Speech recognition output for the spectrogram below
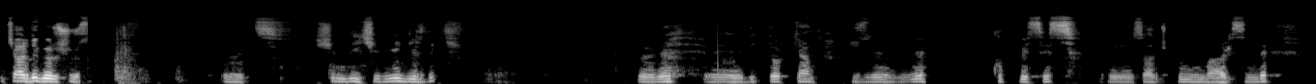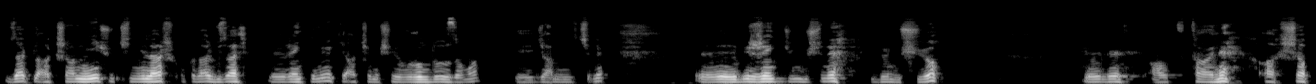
İçeride görüşürüz. Evet. Şimdi içeriye girdik. Böyle e, dikdörtgen düzenli, kubbesiz e, Selçuklu mimarisinde. Özellikle akşamleyin şu çiniler o kadar güzel e, renkleniyor ki akşam ışığı vurulduğu zaman e, caminin içine e, bir renk cümbüşüne dönüşüyor. Böyle altı tane ahşap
